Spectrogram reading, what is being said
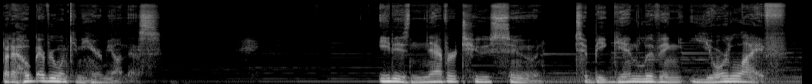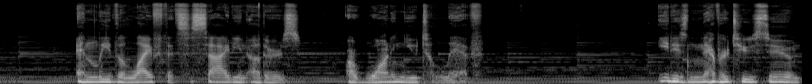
but I hope everyone can hear me on this. It is never too soon to begin living your life and lead the life that society and others are wanting you to live. It is never too soon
